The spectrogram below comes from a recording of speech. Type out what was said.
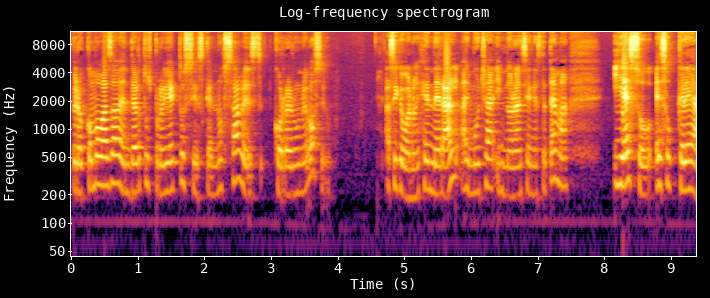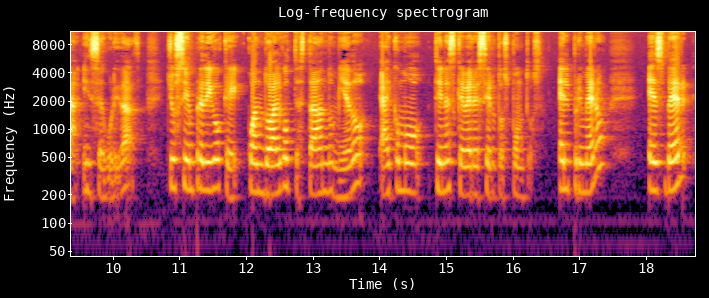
pero ¿cómo vas a vender tus proyectos si es que no sabes correr un negocio? Así que bueno, en general hay mucha ignorancia en este tema y eso, eso crea inseguridad. Yo siempre digo que cuando algo te está dando miedo, hay como tienes que ver ciertos puntos. El primero es ver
